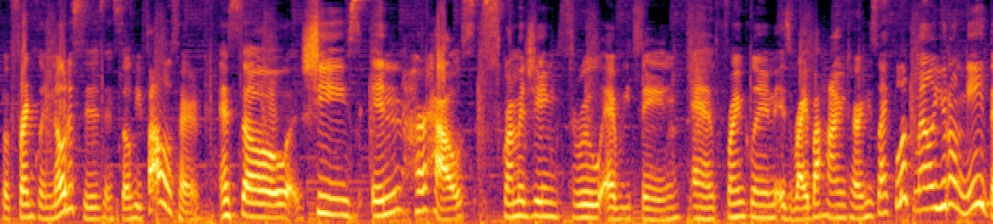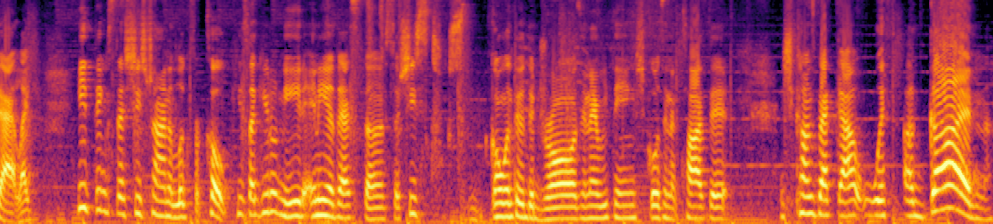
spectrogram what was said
But Franklin notices, and so he follows her. And so she's in her house, scrummaging through everything, and Franklin is right behind her. He's like, Look, Mel, you don't need that. Like, he thinks that she's trying to look for coke. He's like, You don't need any of that stuff. So she's going through the drawers and everything. She goes in the closet and she comes back out with a gun.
